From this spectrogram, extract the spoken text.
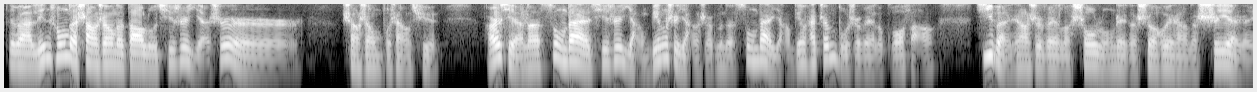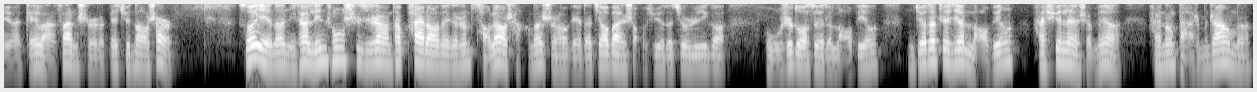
对吧？林冲的上升的道路其实也是上升不上去，而且呢，宋代其实养兵是养什么的？宋代养兵还真不是为了国防，基本上是为了收容这个社会上的失业人员，给碗饭吃的，别去闹事儿。所以呢，你看林冲实际上他派到那个什么草料场的时候，给他交办手续的就是一个五十多岁的老兵。你觉得这些老兵还训练什么呀？还能打什么仗呢？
